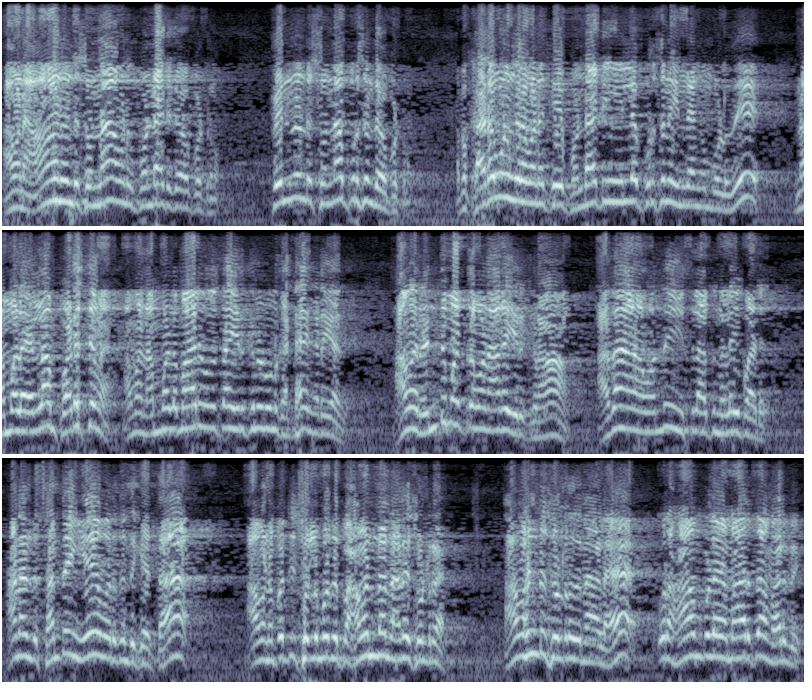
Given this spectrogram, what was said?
அவனை ஆண் என்று சொன்னா அவனுக்கு பொண்டாட்டி தேவைப்பட்டுரும். பெண் என்று சொன்னா புருஷன் தேவைப்பட்டுரும். அப்ப கடவுள்ங்கிறவனுக்கு பொண்டாட்டியும் இல்ல புருஷனும் இல்லைங்கும் பொழுது நம்மளை எல்லாம் படைச்சவன். அவன் நம்மள மாதிரி தான் இருக்கணும்னு ஒன்று கட்டாயம் கிடையாது. அவன் ரெண்டு மற்றவனாக இருக்கிறான். அதான் வந்து இஸ்லாத்து நிலைப்பாடு. ஆனா இந்த சந்தேகம் ஏன் வருதுன்னு கேட்டா அவனை பத்தி சொல்லும்போது இப்ப அவன் தான் நிறைய சொல்றேன். அவன் சொல்றதுனால ஒரு ஆம்பளை மாதிரி தான் வருது.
